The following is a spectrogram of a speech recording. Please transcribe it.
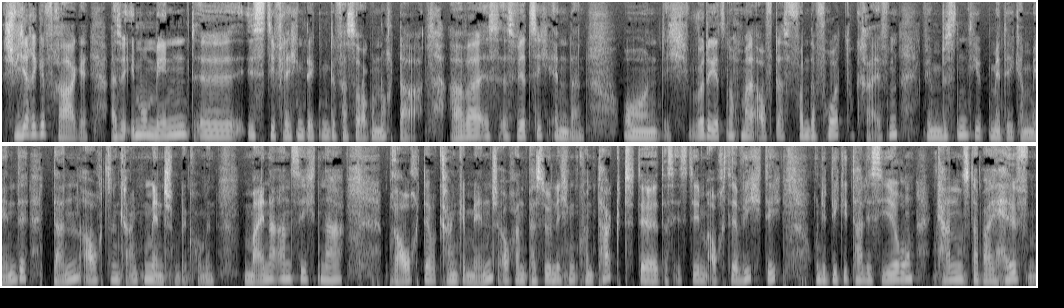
Schwierige Frage. Also im Moment äh, ist die flächendeckende Versorgung noch da, aber es, es wird sich ändern. Und ich würde jetzt noch mal auf das von davor zugreifen. Wir müssen die Medikamente dann auch zu den kranken Menschen bekommen. Meiner Ansicht nach braucht der kranke Mensch auch einen persönlichen Kontakt. Der, das ist ihm auch sehr wichtig. Und die Digitalisierung kann uns dabei helfen.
